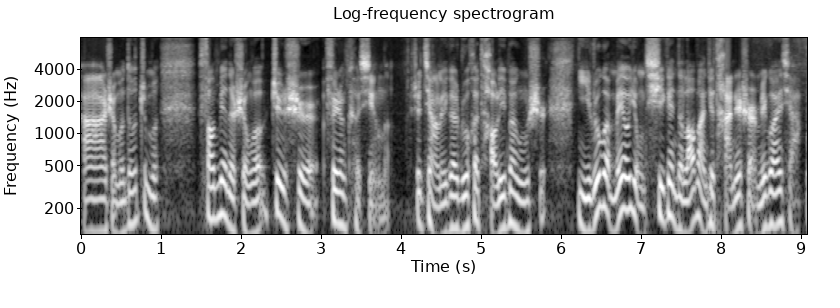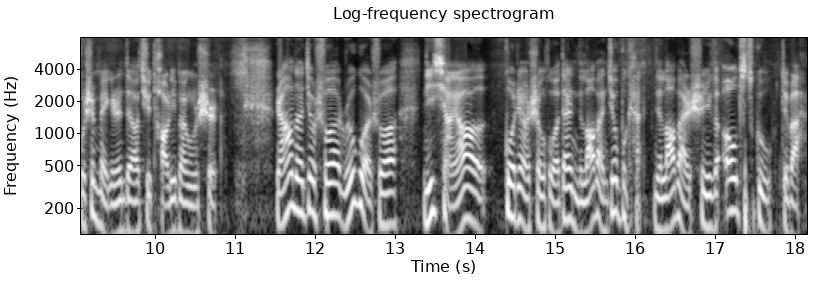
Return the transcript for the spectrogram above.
啊什么都这么方便的生活，这是非常可行的。是讲了一个如何逃离办公室。你如果没有勇气跟你的老板去谈这事儿，没关系啊，不是每个人都要去逃离办公室的。然后呢，就说如果说你想要过这样生活，但是你的老板就不肯，你的老板是一个 old school，对吧？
